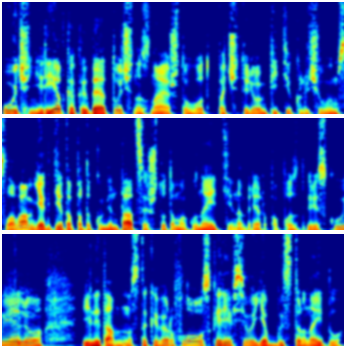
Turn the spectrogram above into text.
Очень редко, когда я точно знаю, что вот по 4-5 ключевым словам я где-то по документации что-то могу найти. Например, по PostgreSQL или там на Stack Overflow, скорее всего, я быстро найду.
